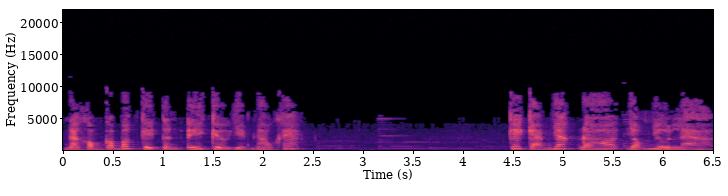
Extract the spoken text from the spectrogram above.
nàng không có bất kỳ tình ý kiều diễm nào khác cái cảm giác đó giống như là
